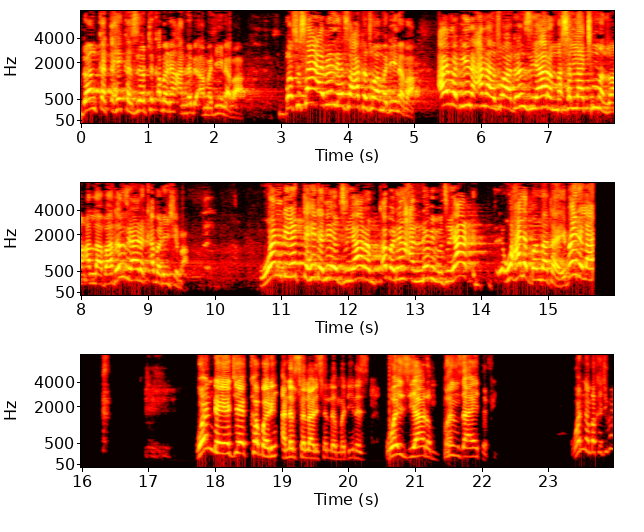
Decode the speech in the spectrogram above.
don ka tahi ka ziyarci kabarin annabi a madina ba. Ba su san abin da yasa aka zuwa madina ba. Ai madina ana zuwa don ziyarar masallacin manzon Allah ba don ziyarar kabarin shi ba. Wanda ya tahi da ne ziyarar kabarin annabi ba ziyar wahalar banza ta yi bai da wanda ya je kabarin annabi sallallahu alaihi wasallam madina wai ziyaran banza ya tafi. Wannan baka ji ba?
